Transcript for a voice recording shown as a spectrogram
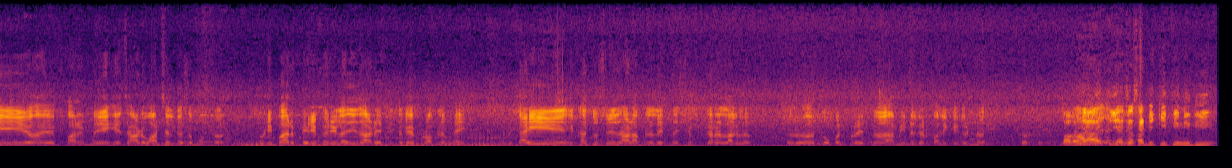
पार म्हणजे हे झाड वाचेल कसं मोठं? थोडीफार पेरीपेरीला जी झाडं आहेत तिथं काही प्रॉब्लेम नाही. पण काही एखाद दुसरे झाड आपल्याला इथनं शिफ्ट करायला लागलं तर तो पण प्रयत्न आम्ही नगरपालिकेकडनं करतो. बाबा या याच्यासाठी किती निधी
